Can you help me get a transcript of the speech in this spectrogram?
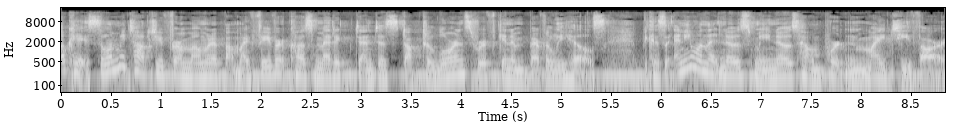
Okay, so let me talk to you for a moment about my favorite cosmetic dentist, Dr. Lawrence Rifkin in Beverly Hills, because anyone that knows me knows how important my teeth are,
